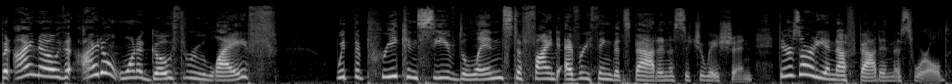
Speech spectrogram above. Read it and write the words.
but I know that I don't want to go through life with the preconceived lens to find everything that's bad in a situation. There's already enough bad in this world.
